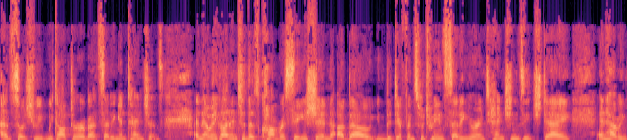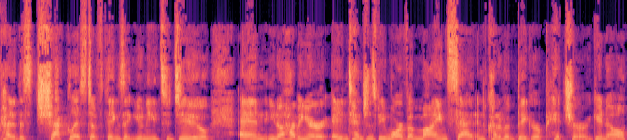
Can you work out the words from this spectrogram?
And so she, we talked to her about setting intentions. And then we got into this conversation about the difference between setting your intentions each day and having kind of this checklist of things that you need to do and, you know, having your intentions be more of a mindset and kind of a bigger picture, you know.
